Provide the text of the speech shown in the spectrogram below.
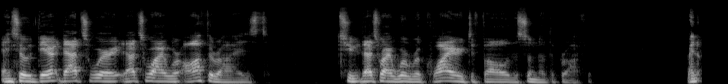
And so there that's where that's why we're authorized to that's why we're required to follow the sunnah of the prophet. And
